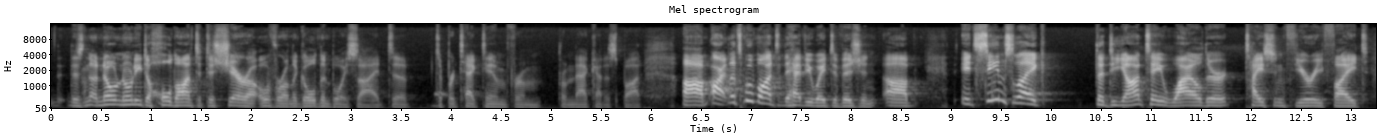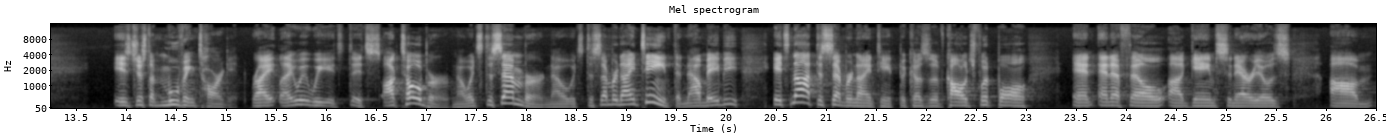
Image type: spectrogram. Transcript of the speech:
there's no no no need to hold on to Teixeira over on the Golden Boy side to to protect him from from that kind of spot. Um, all right, let's move on to the heavyweight division. Uh, it seems like the Deontay Wilder Tyson Fury fight is just a moving target, right? Like we, we it's, it's, October, now it's December, now it's December 19th, and now maybe it's not December 19th because of college football and NFL uh, game scenarios. Um,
